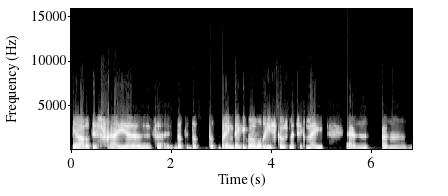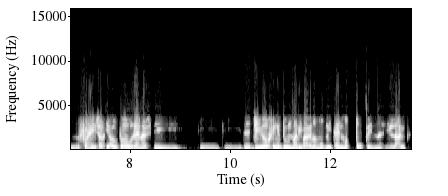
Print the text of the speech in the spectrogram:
Ja, dat is vrij. Uh, dat, dat, dat brengt denk ik wel wat risico's met zich mee. En um, voorheen zag je ook wel renners die, die, die, de Giro gingen doen, maar die waren dan nog niet helemaal top in, in Luik.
